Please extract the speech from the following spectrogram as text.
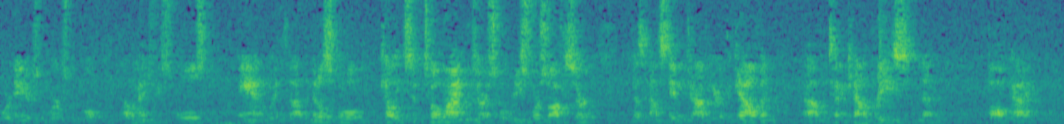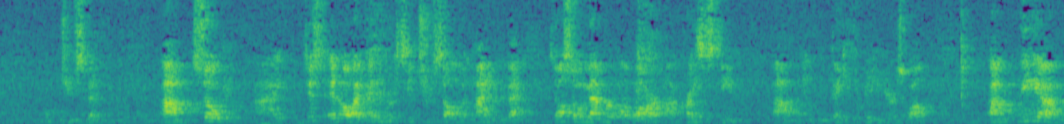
coordinators who works with both elementary schools and with uh, the middle school. Kelly Tobine, who's our school resource officer, does an outstanding job here at the Galvin. Uh, Lieutenant Calabrese, and then bald guy, Chief Smith. Um, so I just, and oh, I, I didn't see Chief Sullivan hiding in the back. He's also a member of our uh, crisis team, um, and thank you for being here as well. Um, we um,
